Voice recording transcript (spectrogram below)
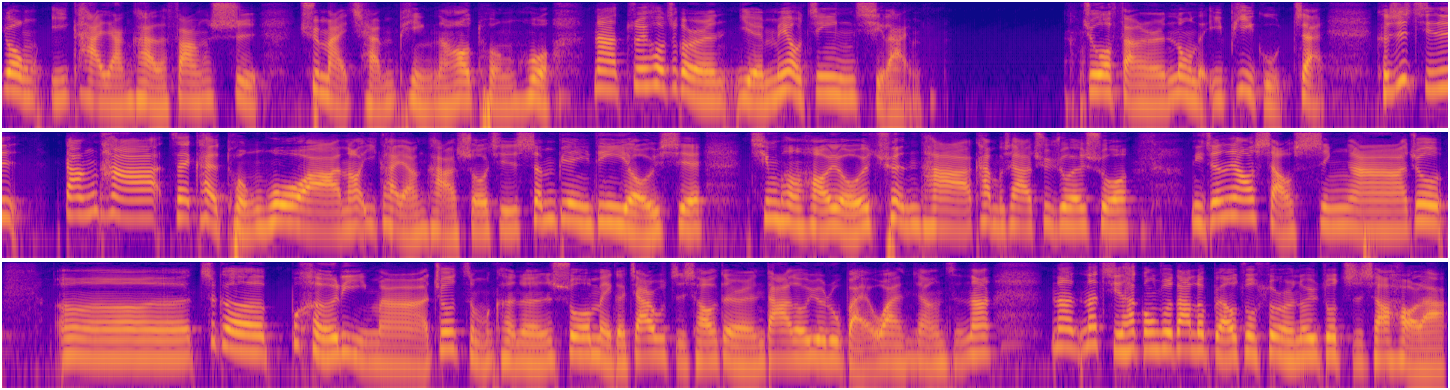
用以卡养卡的方式去买产品，然后囤货。那最后这个人也没有经营起来。结果反而弄得一屁股债。可是其实当他在开始囤货啊，然后以卡养卡的时候，其实身边一定有一些亲朋好友会劝他，看不下去就会说：“你真的要小心啊！”就呃，这个不合理嘛？就怎么可能说每个加入直销的人大家都月入百万这样子？那那那其他工作大家都不要做，所有人都去做直销好啦。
